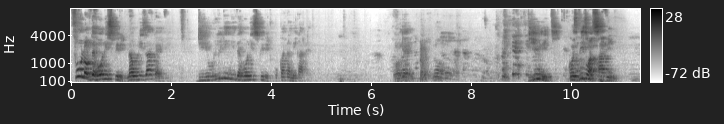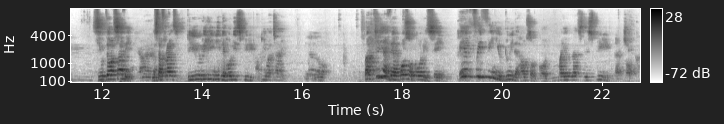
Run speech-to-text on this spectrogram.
full of the Holy Spirit. Naulizaga hivi, do you really need the Holy Spirit kukata mikate? Okay. Do you need? Because these were serving. See, they were serving. Mr. Francis, do you really need the Holy Spirit kupima chai? But here the Apostle Paul is saying, everything you do in the house of God, minus the Spirit, unachoka.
